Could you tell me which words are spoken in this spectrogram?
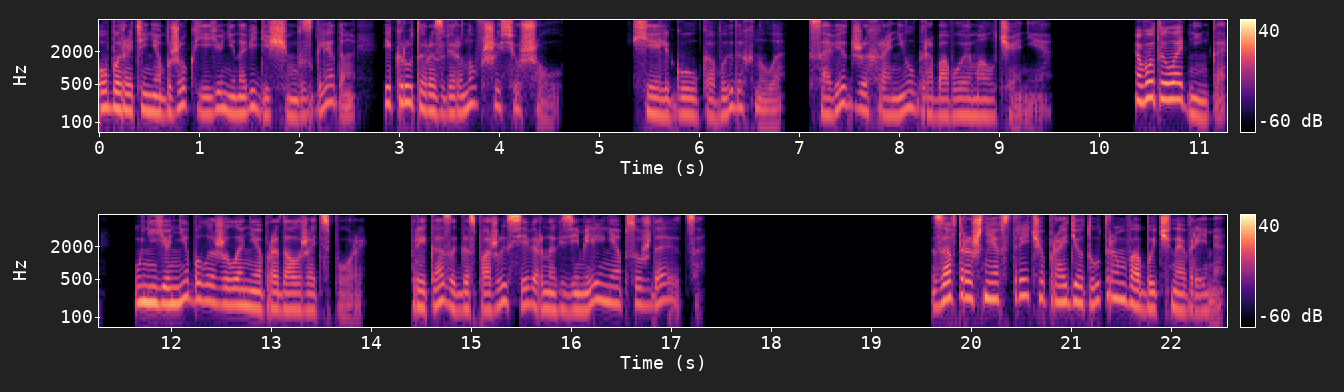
Оборотень обжег ее ненавидящим взглядом и, круто развернувшись, ушел. Хель гулко выдохнула, совет же хранил гробовое молчание. Вот и ладненько, у нее не было желания продолжать споры. Приказы госпожи северных земель не обсуждаются. Завтрашняя встреча пройдет утром в обычное время»,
